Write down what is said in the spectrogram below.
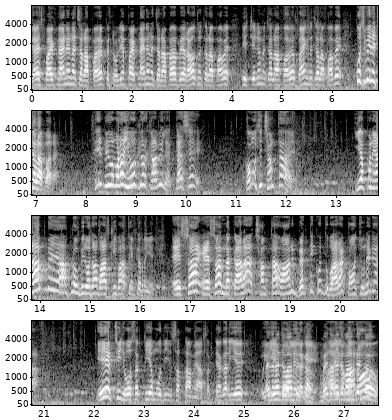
गैस पाइपलाइनें न चला पावे, पेट्रोलियम पाइपलाइनें न चला पावे वेयर हाउस न चला पावे, स्टेडियम न चला पावे, बैंक न चला पावे, कुछ भी नहीं चला पा रहा है। फिर भी वो बड़ा योग्य और काबिल है। कैसे? कौन सी क्षमता है? ये अपने आप में आप लोग विरोधाभास की बातें कर रही हैं। ऐसा ऐसा नकारा क्षमतावान व्यक्ति को दोबारा कौन चुनेगा? एक चीज़ हो सकती है मोदी जी सत्ता में आ सकते हैं अगर ये ये जवाब बोलने लगे मैं जवाब देता हूँ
